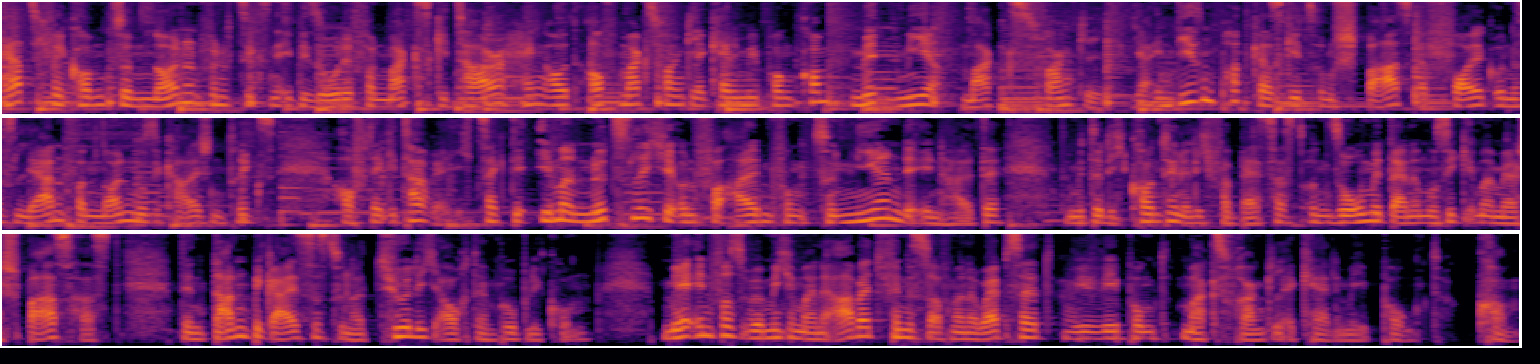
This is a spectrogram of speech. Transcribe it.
Herzlich willkommen zur 59. Episode von Max Guitar Hangout auf maxfrankelacademy.com mit mir, Max Frankl. Ja, in diesem Podcast geht es um Spaß, Erfolg und das Lernen von neuen musikalischen Tricks auf der Gitarre. Ich zeige dir immer nützliche und vor allem funktionierende Inhalte, damit du dich kontinuierlich verbesserst und so mit deiner Musik immer mehr Spaß hast. Denn dann begeisterst du natürlich auch dein Publikum. Mehr Infos über mich und meine Arbeit findest du auf meiner Website www.maxfrankelacademy.com.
